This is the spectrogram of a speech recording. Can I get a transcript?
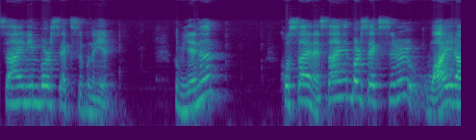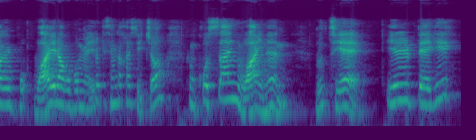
Sin 인버스 x분의 1. 그럼 얘는 코사인에 sin 인버스 x를 y라고, 보- y라고 보면 이렇게 생각할 수 있죠. 그럼 코사인 y는 루트에 1 빼기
